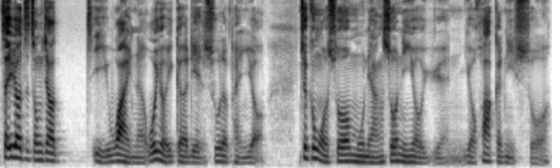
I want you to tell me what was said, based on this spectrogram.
在遇到这宗教以外呢，我有一个脸书的朋友就跟我说：“母娘说你有缘，有话跟你说，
